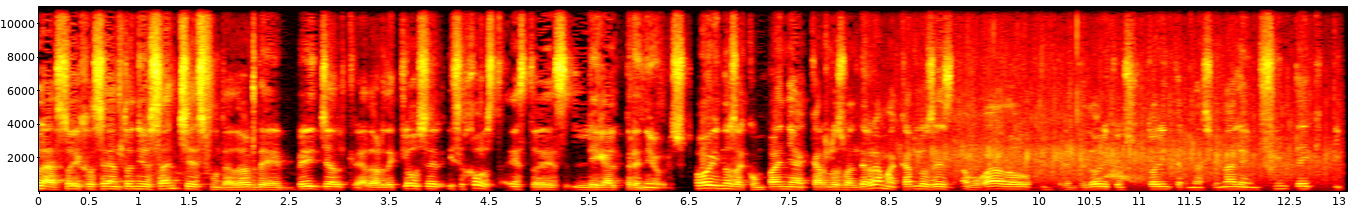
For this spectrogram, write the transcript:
Hola, soy José Antonio Sánchez, fundador de Bridgel, creador de Closer y su host. Esto es Legalpreneurs. Hoy nos acompaña Carlos Valderrama. Carlos es abogado, emprendedor y consultor internacional en FinTech y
